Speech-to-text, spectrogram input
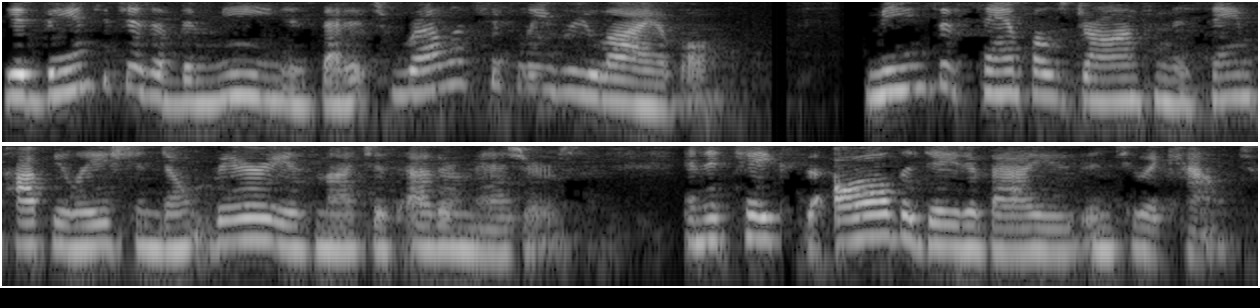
The advantages of the mean is that it's relatively reliable. Means of samples drawn from the same population don't vary as much as other measures, and it takes all the data values into account.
